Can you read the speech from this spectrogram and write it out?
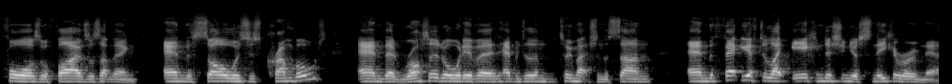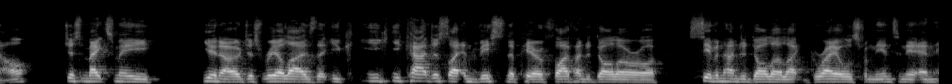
fours or fives or something, and the sole was just crumbled and they'd rotted or whatever had happened to them too much in the sun. And the fact you have to like air condition your sneaker room now just makes me, you know, just realize that you you, you can't just like invest in a pair of five hundred dollar or $700 like grails from the internet and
